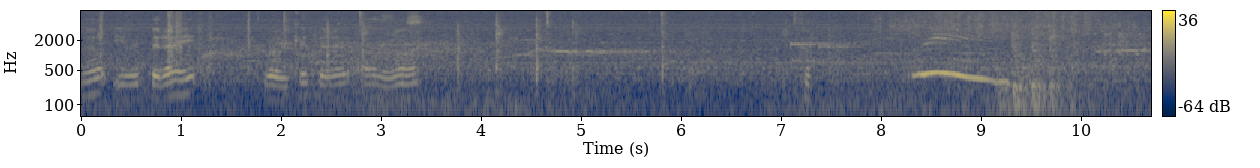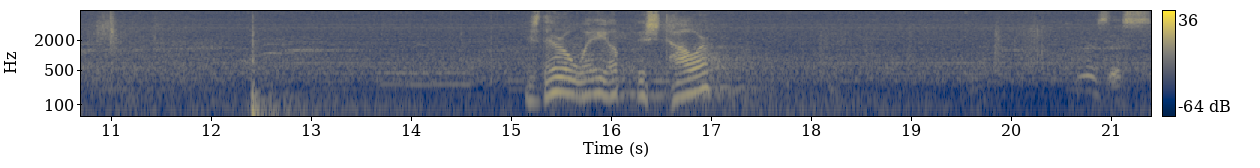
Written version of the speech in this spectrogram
Well, you would be right. Well, we could be right. I don't know. Whee! Is there a way up this tower? Is this?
